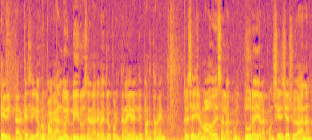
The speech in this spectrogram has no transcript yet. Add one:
evitar que se siga propagando el virus en el área metropolitana y en el departamento. Entonces el llamado es a la cultura y a la conciencia ciudadana,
